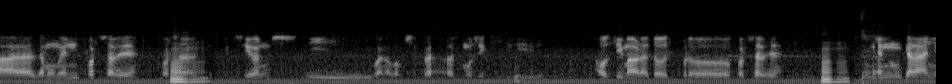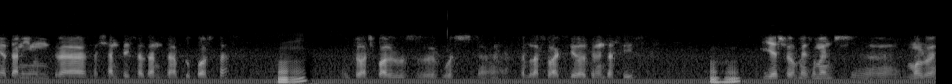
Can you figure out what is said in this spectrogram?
Uh, de moment força bé, força Mhm. inscripcions i, bueno, com sempre, els músics i a última hora tot, però força bé. Uh -huh. Anem cada any a tenir entre 60 i 70 propostes, Uh -huh. entre les quals pues, eh, fem la selecció de 36, Uh -huh. i això, més o menys, eh, molt bé.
